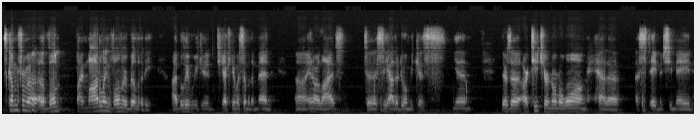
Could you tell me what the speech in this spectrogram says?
it's coming from a, a vul- by modeling vulnerability i believe we could check in with some of the men uh, in our lives to see how they're doing because yeah there's a our teacher norma wong had a, a statement she made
